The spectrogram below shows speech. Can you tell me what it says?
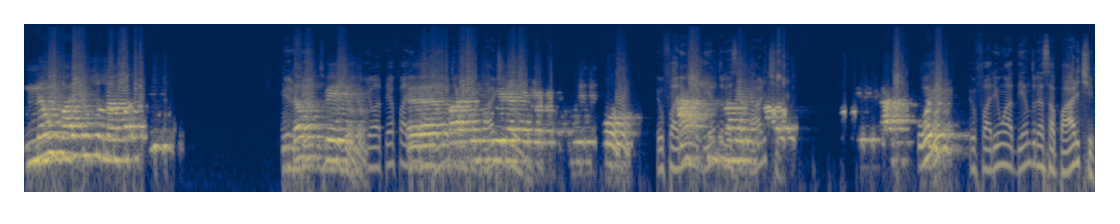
não vai funcionar para o então, vejam. Eu até faria é, um adendo nessa parte. Eu faria um adendo nessa parte. Oi? Eu faria um adendo nessa parte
